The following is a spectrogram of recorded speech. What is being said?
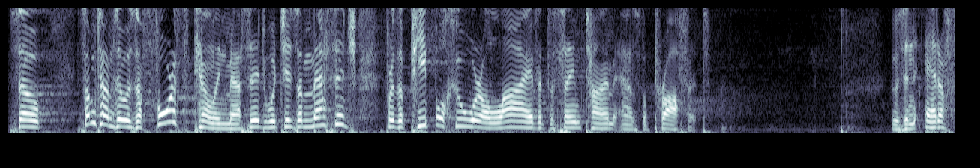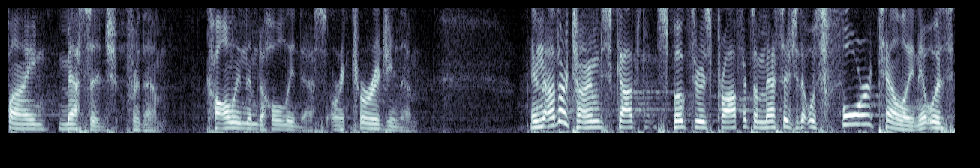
So sometimes it was a forth telling message, which is a message for the people who were alive at the same time as the prophet. It was an edifying message for them, calling them to holiness or encouraging them. And other times, God spoke through his prophets a message that was foretelling. It was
